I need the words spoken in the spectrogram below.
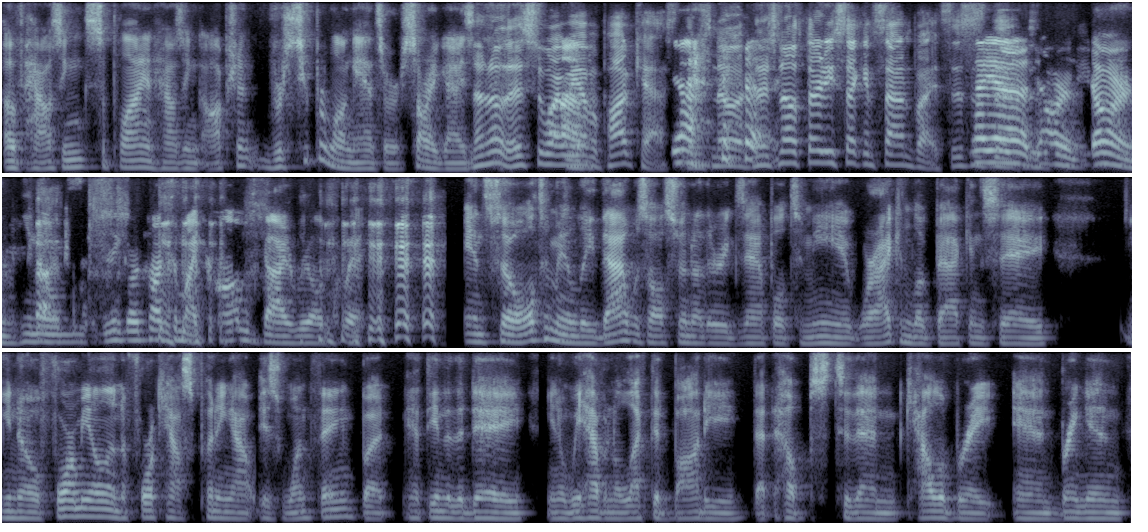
of housing supply and housing option. For super long answer. Sorry, guys. No, no, this is why we have a um, podcast. Yeah. There's no there's no 30 second sound bites. This is yeah, yeah the, darn, the... darn. You know, let me go talk to my comms guy real quick. and so ultimately that was also another example to me where I can look back and say, you know, formula and a forecast putting out is one thing, but at the end of the day, you know, we have an elected body that helps to then calibrate and bring in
